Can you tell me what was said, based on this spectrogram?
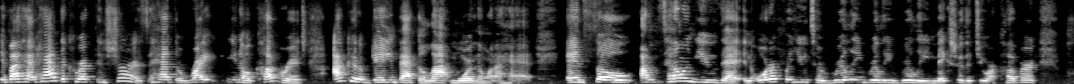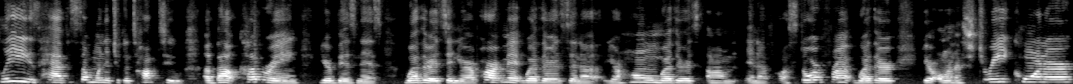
if I had had the correct insurance had the right, you know, coverage, I could have gained back a lot more than what I had. And so I'm telling you that in order for you to really, really, really make sure that you are covered, please have someone that you can talk to about covering your business whether it's in your apartment, whether it's in a your home, whether it's um, in a, a storefront, whether you're on a street corner,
